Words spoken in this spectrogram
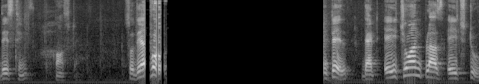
These things constant. So therefore, can tell that H1 plus H2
